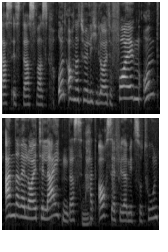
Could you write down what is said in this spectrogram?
das ist das, was. Und auch natürlich Leute folgen und andere Leute liken. Das hat auch sehr viel damit zu tun.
